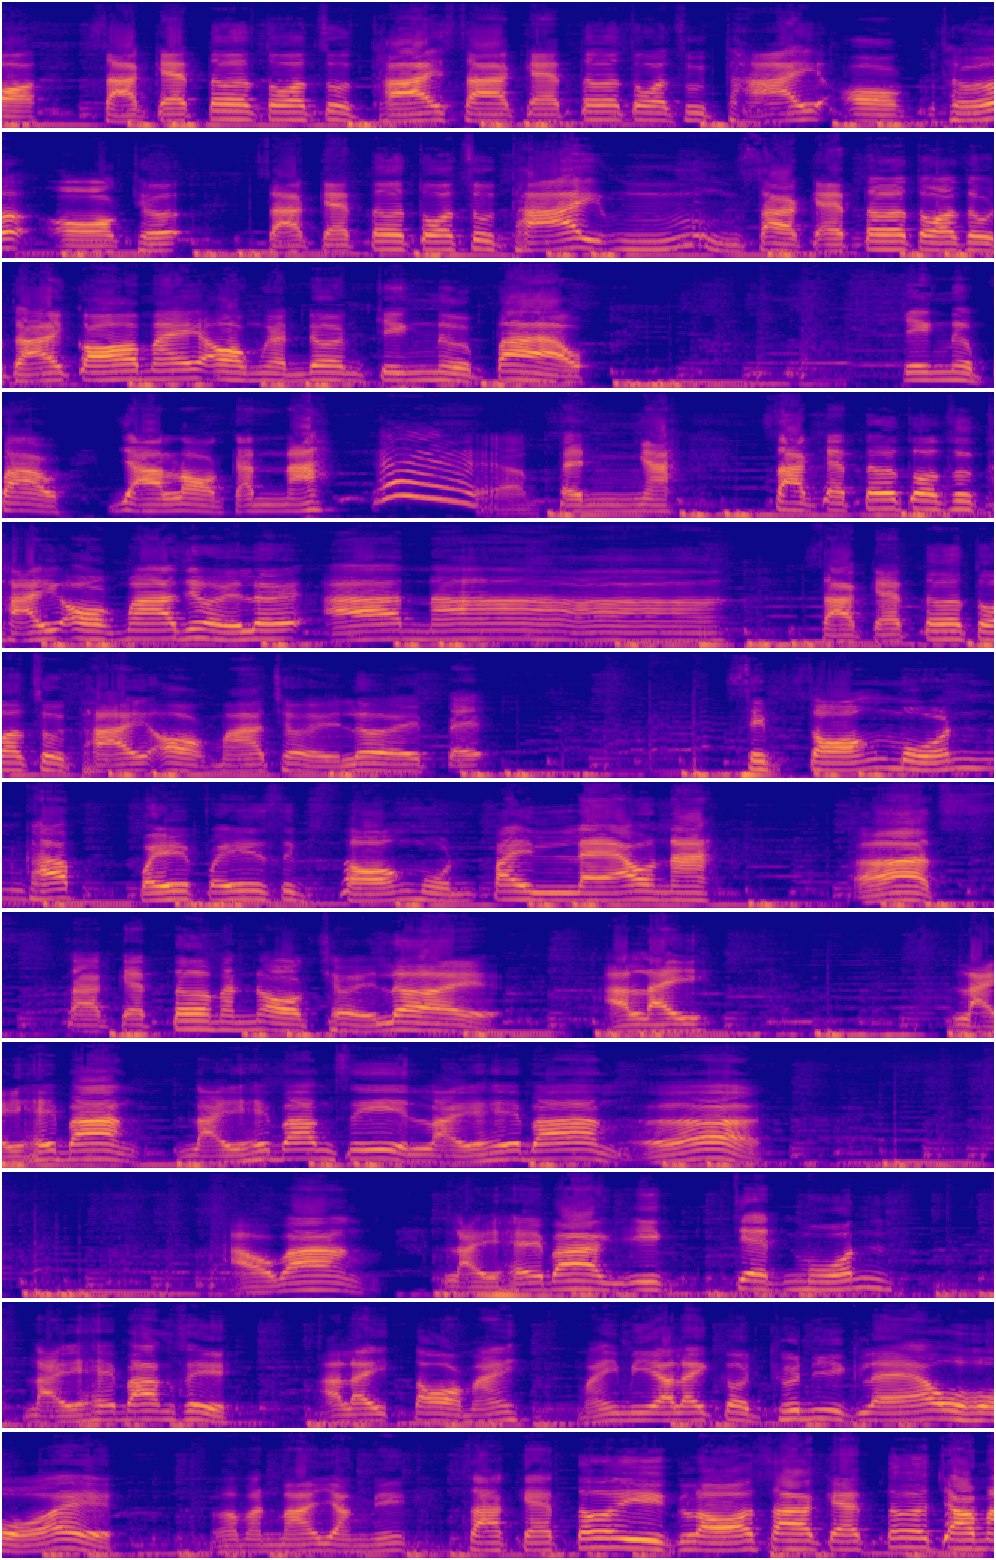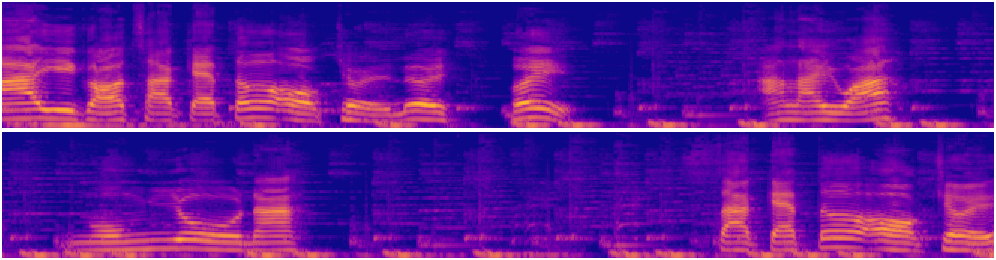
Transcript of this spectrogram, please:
สาแกตเตอร์ตัวสุดท้าย สาแกตเตอร์ตัวสุดท้ายออกเถอะออกเถอะ สาแกตเตอร์ตัวสุดท้าย อืมสาแกตเตอร์ตัวสุดท้ายก็ไม่ออกเหมือนเดิมจริงหรือเปล่า จริงหรือเปล่า อย่าหลอกกันนะ เป็นไงสาแกตเตอร์ตัวสุดท้ายออกมาเฉยเลยอานาสาแกตเตอร์ตัวสุดท้ายออกมาเฉยเลยเป๊ะ12หมุนครับเฟเฟ12หมุนไปแล้วนะ เออ สาแกตเตอร์มันออกเฉยเลย อะไร ไหลให้บ้าง ไหลให้บ้างสิ ไหลให้บ้าง เออ เอาบ้าง ไหลให้บ้างอีกเจ็ดหมุน ไหลให้บ้างสิ อะไรต่อไหม ไม่มีอะไรเกิดขึ้นอีกแล้วโอ้โหยมันมาอย่างนี้สาแกตเตอร์อีกเหรอสาแกตเตอร์จะมาอีกเหรอสาแกตเตอร์ออกเฉยเลย เฮ้ย อะไรวะ งงอยู่นะสาแกตเตอร์ออกเฉย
